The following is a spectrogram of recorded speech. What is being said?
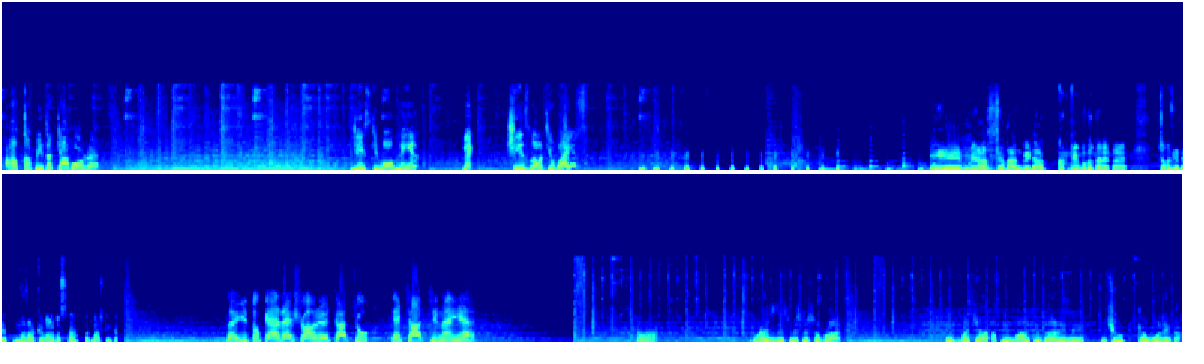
आपका बेटा क्या बोल रहा है? ये इसकी मॉम नहीं है? Like she is not your wife ये मेरा शैतान बेटा कुछ भी बोलता रहता है चौबीस घंटे मज़ाक करवा लो बस हाँ बदमाश का सही तो कह रहे शौर्य चाचू ये चाची नहीं है हाँ What is this, Mr. सम्राट एक बच्चा अपनी माँ के बारे में झूठ क्यों बोलेगा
